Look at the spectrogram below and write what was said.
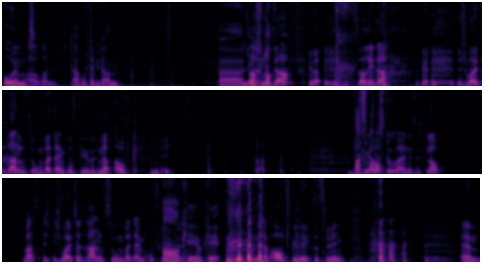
und da ruft er wieder an. Äh, Sorry noch? dafür. Sorry dafür. Ich wollte ranzoomen bei deinem Profilbild und hab aufgelegt. Was, Was mir aufgefallen du? ist, ich glaube, was? Ich, ich wollte ranzoomen bei deinem Profilbild. Ah, okay, okay. und ich habe aufgelegt, deswegen. ähm,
